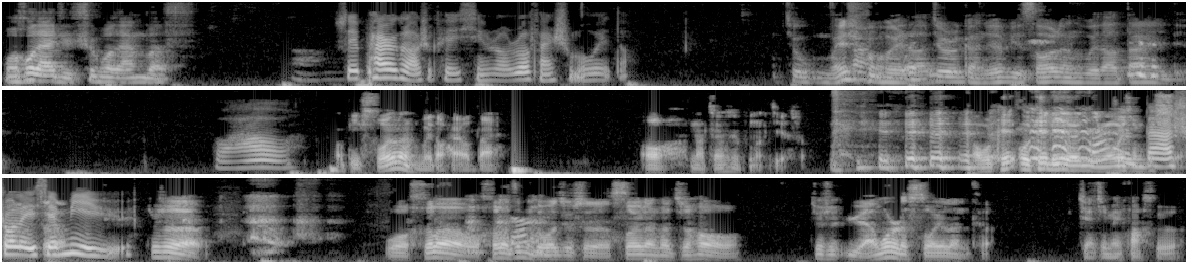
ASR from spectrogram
我后来只吃过 Lambus，所以 Peric 老师可以形容若凡什么味道？就没什么味道，就是感觉比 Soylent 味道淡一点。哇哦，哦比所有人的味道还要淡。哦，那真是不能接受。啊我可以，我可以理解你们为什么不大家说了一些对密语。就是我喝了我喝了这么多就是 Soylent 之后，就是原味的 Soylent，简直没法喝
